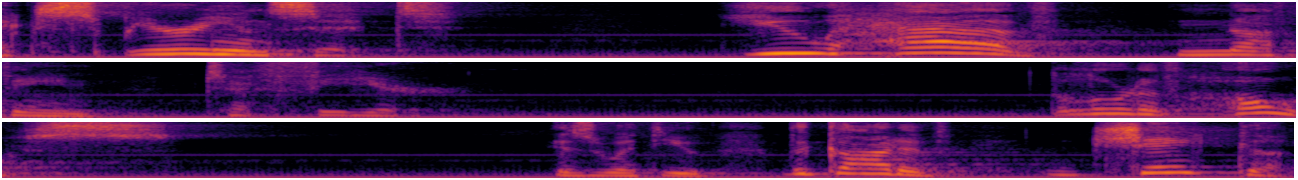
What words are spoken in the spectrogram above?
Experience it. You have nothing to fear. The Lord of hosts is with you, the God of Jacob.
